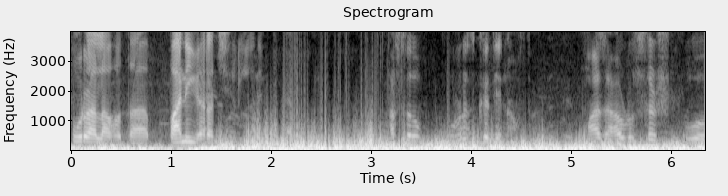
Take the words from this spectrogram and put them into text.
पूर आला होता पाणी घरात शिरलं परिस्थिती? असं पूरच कधी नव्हतं माझं अडुसष्ट व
